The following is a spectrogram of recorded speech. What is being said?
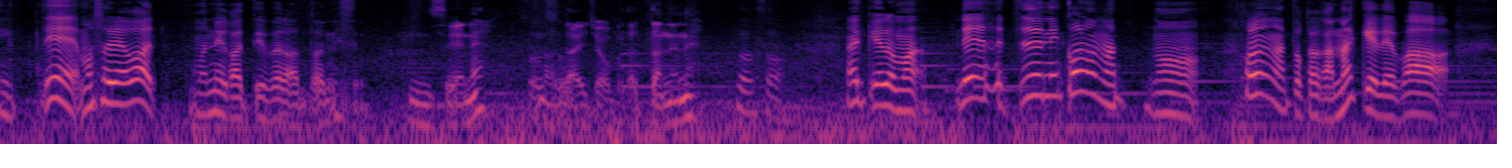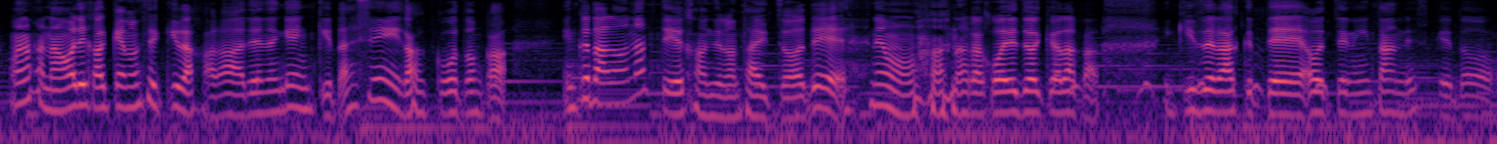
行って、まあ、それは、まあ、ネガティブだったんですよ。陰性ね。そうそう。まあ大丈夫だったんでね。そうそう。だけどまあで普通にコロナのコロナとかがなければ、まあ、なんか治りかけの咳だから全然元気だし学校とか行くだろうなっていう感じの体調ででもまあなんかこういう状況だから行きづらくてお家にいたんですけど。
